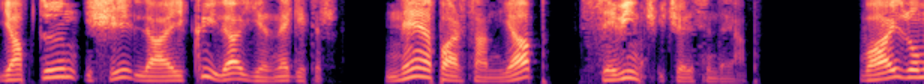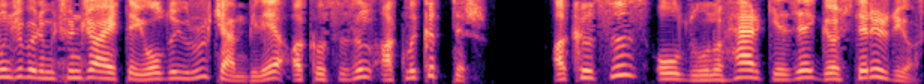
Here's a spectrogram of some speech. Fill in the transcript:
Yaptığın işi layıkıyla yerine getir. Ne yaparsan yap, sevinç içerisinde yap. Vaiz 10. bölüm 3. ayette yolda yürürken bile akılsızın aklı kıttır. Akılsız olduğunu herkese gösterir diyor.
